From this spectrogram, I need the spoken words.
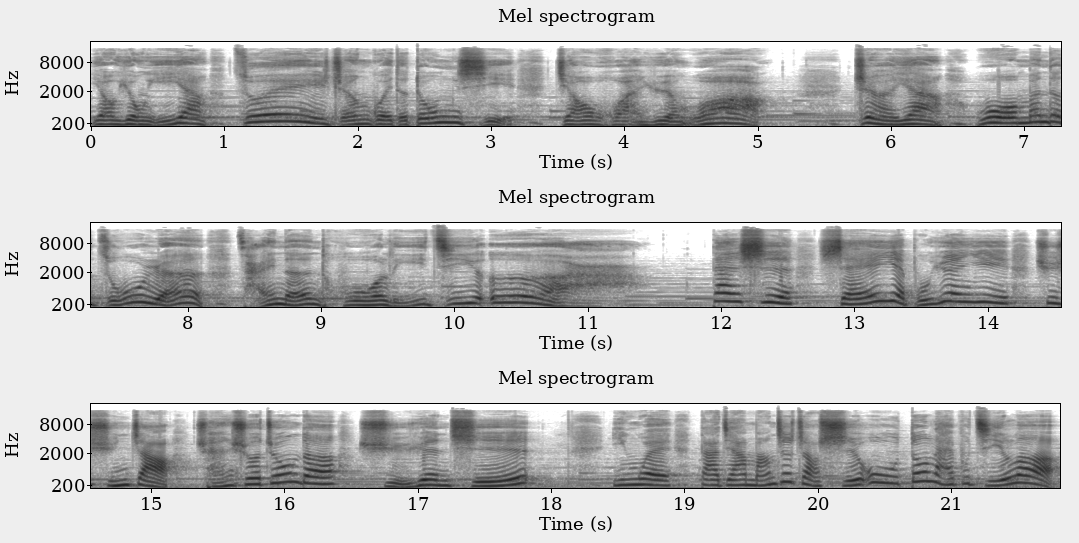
要用一样最珍贵的东西交换愿望，这样我们的族人才能脱离饥饿啊！但是谁也不愿意去寻找传说中的许愿池，因为大家忙着找食物都来不及了，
